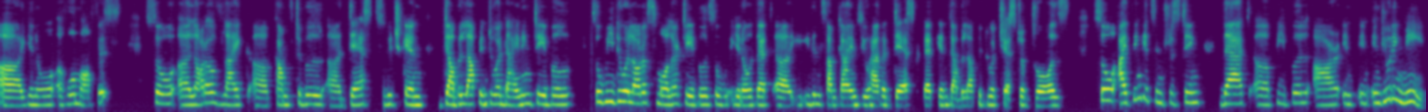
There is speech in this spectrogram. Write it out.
uh, you know, a home office. So, a lot of like uh, comfortable uh, desks which can double up into a dining table. So, we do a lot of smaller tables. So, you know, that uh, even sometimes you have a desk that can double up into a chest of drawers. So, I think it's interesting that uh, people are, in, in, including me,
